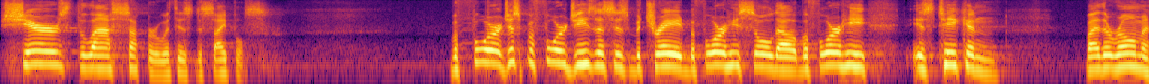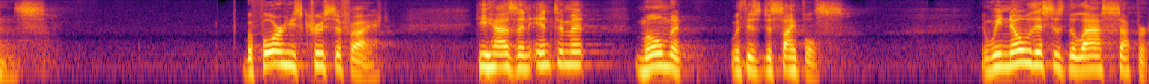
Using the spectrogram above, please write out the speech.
shares the Last Supper with his disciples. Before, just before Jesus is betrayed, before he's sold out, before he is taken by the Romans, before he's crucified, he has an intimate moment with his disciples. And we know this is the Last Supper.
